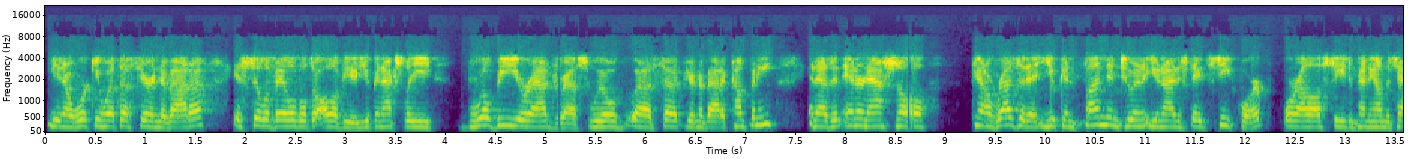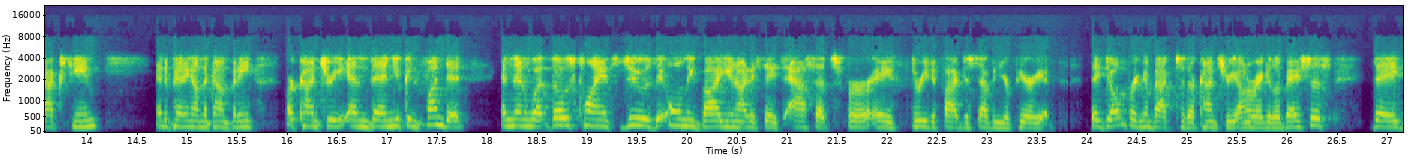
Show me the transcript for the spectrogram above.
you know working with us here in Nevada is still available to all of you. You can actually will be your address. We'll uh, set up your Nevada company, and as an international you know resident, you can fund into a United States C corp or LLC, depending on the tax team and depending on the company or country, and then you can fund it. And then what those clients do is they only buy United States assets for a three to five to seven year period. They don't bring them back to their country on a regular basis. They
